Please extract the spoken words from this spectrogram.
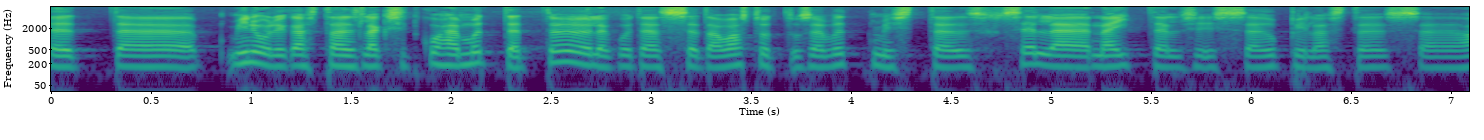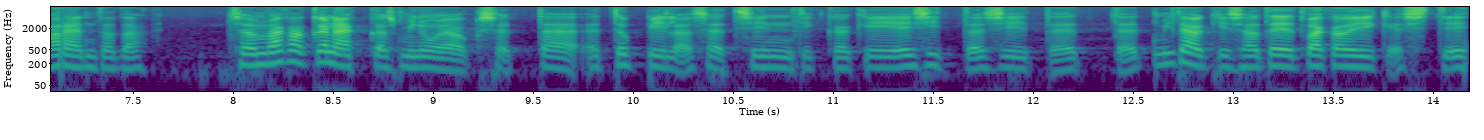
et äh, minul igastahes läksid kohe mõtted tööle, kuidas seda vastutuse võtmist selle näitel siis õpilastes äh, arendada see on väga kõnekas minu jaoks, et, et õpilased sind ikkagi esitasid, et, et midagi sa teed väga õigesti.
